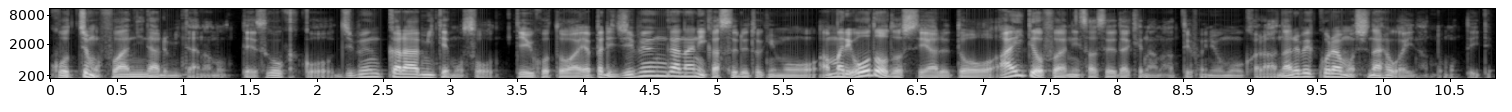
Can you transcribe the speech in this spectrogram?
こっちも不安になるみたいなのってすごくこう自分から見てもそうっていうことはやっぱり自分が何かする時もあんまりおどおどしてやると相手を不安にさせるだけだなっていうふうに思うからなるべくこれはもうしない方がいいなと思っていて。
